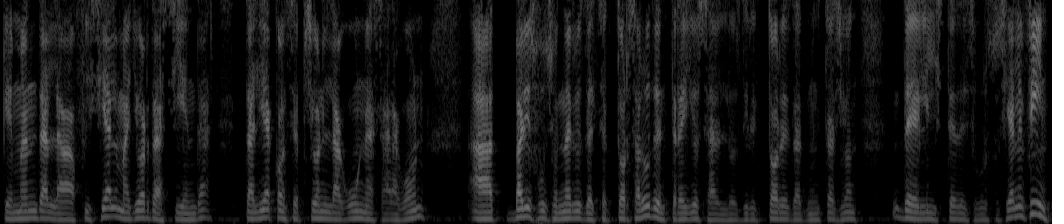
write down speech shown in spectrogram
que manda la oficial mayor de Hacienda, Talía Concepción Lagunas Aragón, a varios funcionarios del sector salud, entre ellos a los directores de administración del ISTE, del Seguro Social, en fin.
